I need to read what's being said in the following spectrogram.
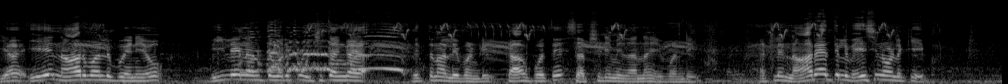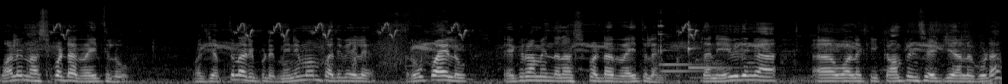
ఏ- ఏ నార్మల్ పోయినాయో వీలైనంత వరకు ఉచితంగా విత్తనాలు ఇవ్వండి కాకపోతే సబ్సిడీ మీద ఇవ్వండి. అట్లే నారాతులు వేసిన వాళ్ళకి వాళ్ళు నష్టపడ్డారు రైతులు. వాళ్ళు చెప్తున్నారు ఇప్పుడు మినిమం పదివేల రూపాయలు ఎకరా మీద నష్టపడ్డారు రైతులని. దాన్ని ఏ విధంగా వాళ్ళకి కాంపెన్సేట్ చేయాలో కూడా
